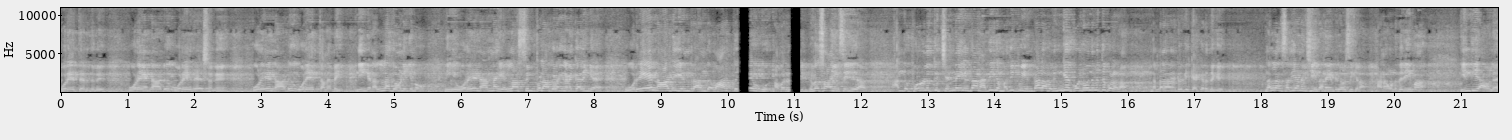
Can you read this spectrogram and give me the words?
ஒரே தேர்தல். ஒரே நாடு ஒரே ரேஷனு. ஒரே நாடு ஒரே தலைமை. நீங்க நல்லா கவனிக்கணும். நீங்க ஒரே நாடுனா எல்லாம் சிம்பிள் ஆகுறாங்க நினைக்காதீங்க. ஒரே நாடு என்ற அந்த வார்த்தையை அவர் விவசாயம் செய்கிறார். அந்த பொருளுக்கு சென்னையில் தான் அதிக மதிப்பு என்றால் அவர் இங்கே கொண்டு வந்து வித்துக் கொள்ளலாம். நல்லதான் இருக்கு கேட்கறதுக்கு. நல்ல சரியான விஷயம் தானே என்று யோசிக்கலாம். ஆனா ஒண்ணு தெரியுமா? இந்தியாவில்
